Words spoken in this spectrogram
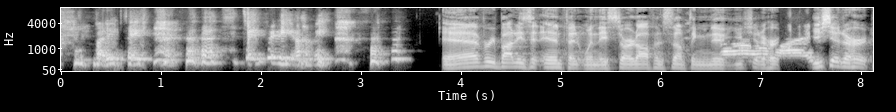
anybody take take pity on me. Everybody's an infant when they start off in something new. You should have oh heard. Oh, you should have heard.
